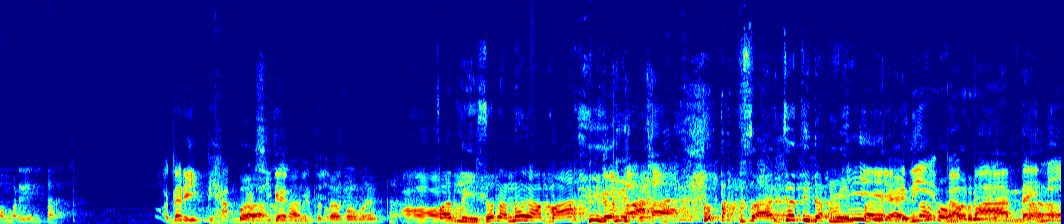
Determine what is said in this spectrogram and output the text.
pemerintah. Oh, dari pihak presiden Bahkan berarti. tetap pemerintah. Oh, Fadlizon Anda ngapain? tetap saja tidak minta. Iya, ini Kita Bapak pemerintah. Anda ini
